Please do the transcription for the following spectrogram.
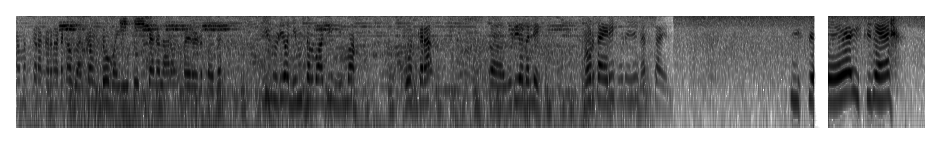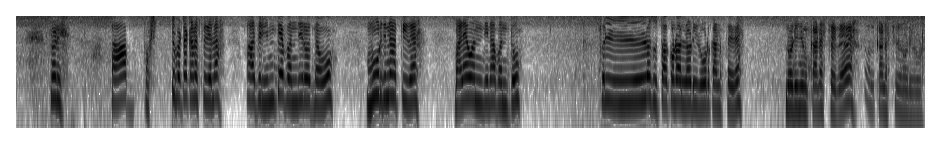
ನಮಸ್ಕಾರ Karnataka. Welcome to my YouTube channel R five hundred thousand ಈ ವಿಡಿಯೋ ನಿಮ್ಮ ಸಲುವಾಗಿ ನಿಮ್ಮಗೋಸ್ಕರ ವಿಡಿಯೋದಲ್ಲಿ ನೋಡ್ತಾ ಇರಿ. ನಗ್ತಾ ಇರಿ. ಇಷ್ಟೇ ಇಷ್ಟಿದೆ. ನೋಡಿ ಆ ಫಸ್ಟ್ ಬೆಟ್ಟ ಕಾಣಿಸ್ತಿದೆಯಲ್ಲ ಅದ್ರ ಹಿಂದೆ ಬಂದಿರೋದು ನಾವು. ಮೂರು ದಿನ ಹತ್ತಿದೆ. ಮಳೆ ಒಂದು ದಿನ ಬಂತು. ಫುಲ್ಲು ಸುತ್ತಾಕೊಂಡು ಅಲ್ಲಿ ನೋಡಿ ರೋಡ್ ಕಾಣಿಸ್ತಾ ಇದೆ ನೋಡಿ ನಿಮ್ಗೆ ಕಾಣಿಸ್ತಾ ಇದೆ ಅಲ್ಲಿ ಕಾಣಿಸ್ತಾ ಇದೆ ನೋಡಿ ರೋಡ್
